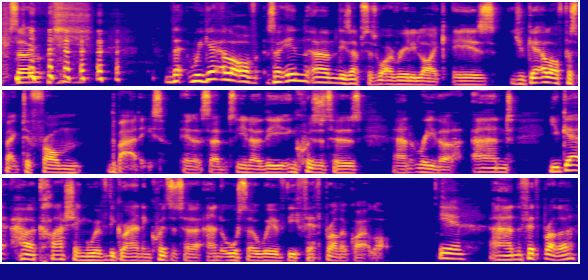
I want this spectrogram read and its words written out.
So th- we get a lot of so in um, these episodes. What I really like is you get a lot of perspective from the baddies in a sense. You know the Inquisitors and Reva, and you get her clashing with the Grand Inquisitor and also with the Fifth Brother quite a lot. Yeah. And the fifth brother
